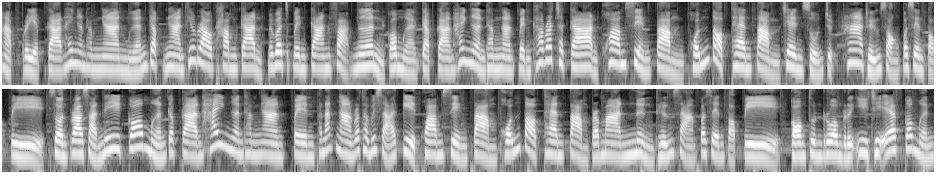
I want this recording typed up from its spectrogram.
หากเปรียบการให้เงินทำงานเหมือนกับงานที่เราทำกัน ไม่ว่าจะเป็นการฝากเงิน ก็เหมือนกับการให้เงินทำงานเป็นข้าราชการ ความเสี่ยงต่ำผลตอบแทนต่ำเช่น 0.5 ถึง 2%ต่อปี ส่วนตราสารหนี้ก็เหมือนกับการให้เงินทำงานเป็นพนักงานรัฐวิสาหกิจ ความเสี่ยงต่ำผลตอบแทนต่ำประมาณ 1-3%ต่อปี กองทุนรวมหรือ ETF ก็เหมือน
